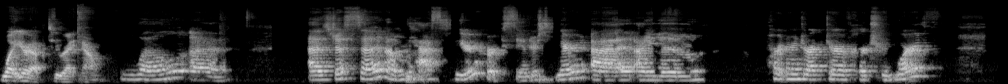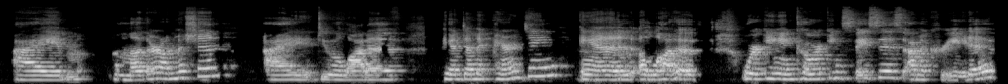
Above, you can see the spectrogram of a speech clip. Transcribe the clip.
what you're up to right now? Well, uh, as just said, I'm Cass Spear or Cassandra Spear. Uh, I am partner and director of Her True Worth. I'm a mother on mission. I do a lot of pandemic parenting mm-hmm. and a lot of working in co working spaces. I'm a creative.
